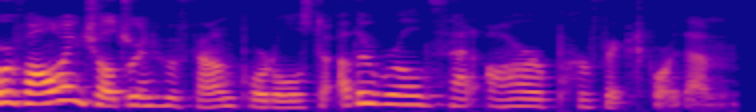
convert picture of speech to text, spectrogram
We're following children who have found portals to other worlds that are perfect for them.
